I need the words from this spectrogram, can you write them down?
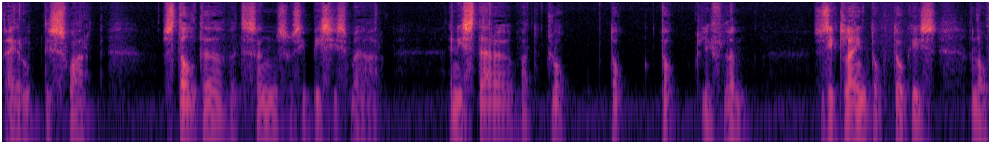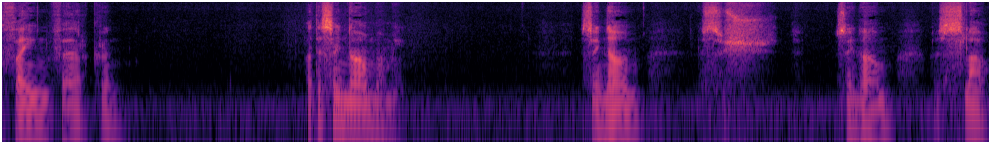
hy roep die swart, stilte wat sing soos die bissies my hart. En die sterre wat klop liefling soos die klein toktokkies in al fyn verkring wat is sy naam mami sy naam is sh, sy naam is slaap.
